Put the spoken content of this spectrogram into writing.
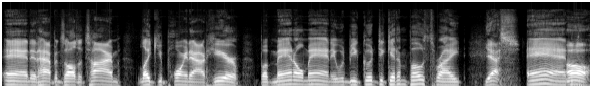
And it happens all the time, like you point out here. But man, oh man, it would be good to get them both right. Yes. And Oh,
